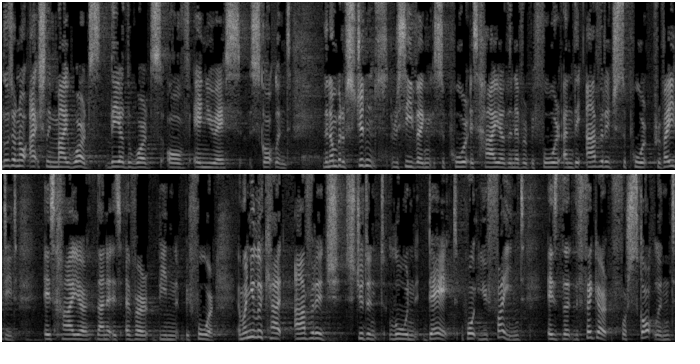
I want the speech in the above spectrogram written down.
those are not actually my words. They are the words of NUS Scotland. The number of students receiving support is higher than ever before and the average support provided is higher than it has ever been before. And when you look at average student loan debt, what you find is that the figure for Scotland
